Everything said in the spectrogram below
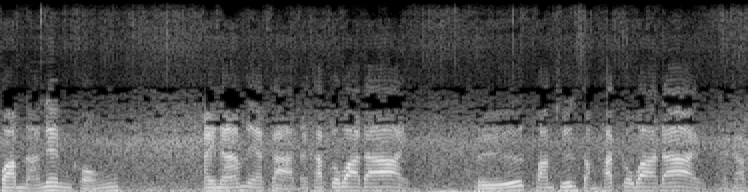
ความหนาแน่นของไอ้น้ำในอากาศนะครับก็ว่าได้ หรือความชื้นสัมผัสก็ว่าได้นะครับ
